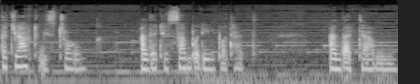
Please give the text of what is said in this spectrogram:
that you have to be strong and that you're somebody important and that um,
